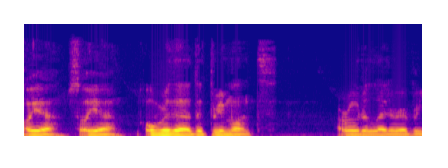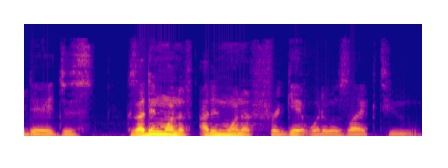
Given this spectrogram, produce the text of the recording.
Oh yeah, so yeah, over the the three months, I wrote a letter every day, just because I didn't want to I didn't want to forget what it was like to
